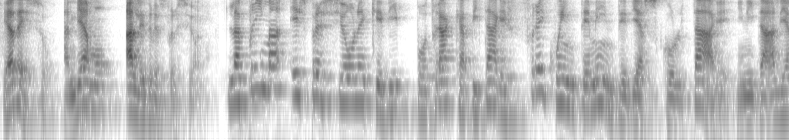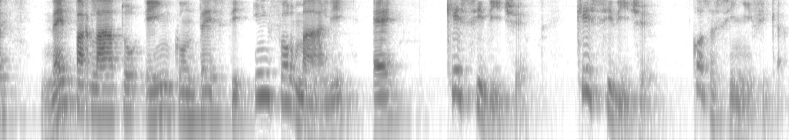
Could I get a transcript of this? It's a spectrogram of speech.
E adesso andiamo alle tre espressioni. La prima espressione che vi potrà capitare frequentemente di ascoltare in Italia nel parlato e in contesti informali è che si dice. Che si dice? Cosa significa?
